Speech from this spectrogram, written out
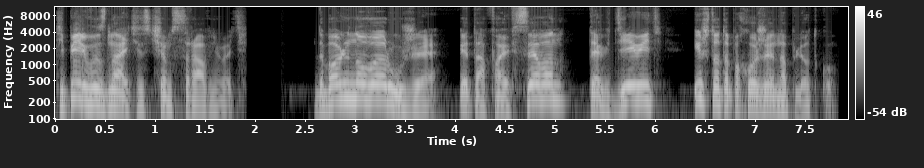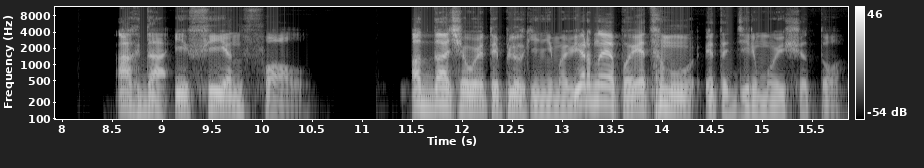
Теперь вы знаете, с чем сравнивать. Добавлю новое оружие. Это 5.7, Tech 9 и что-то похожее на плетку. Ах да, и Fall. Отдача у этой плетки неимоверная, поэтому это дерьмо еще то.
